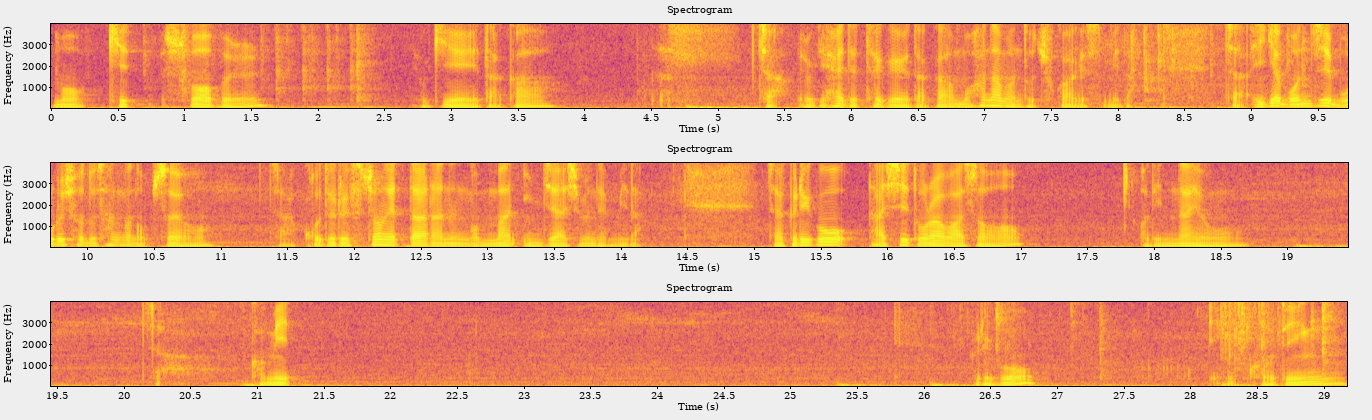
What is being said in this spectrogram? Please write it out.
뭐 git 수업을 여기에다가 자 여기 head tag에다가 뭐 하나만 더 추가하겠습니다. 자 이게 뭔지 모르셔도 상관없어요. 자 코드를 수정했다라는 것만 인지하시면 됩니다. 자 그리고 다시 돌아와서 어딨나요? 자, commit 그리고 인코딩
